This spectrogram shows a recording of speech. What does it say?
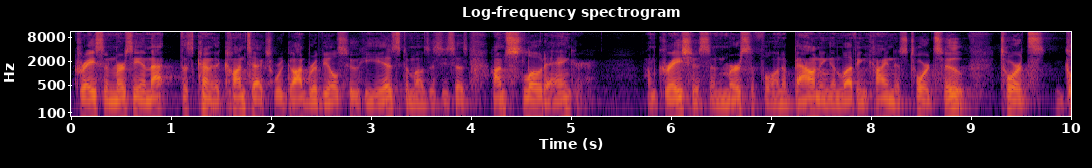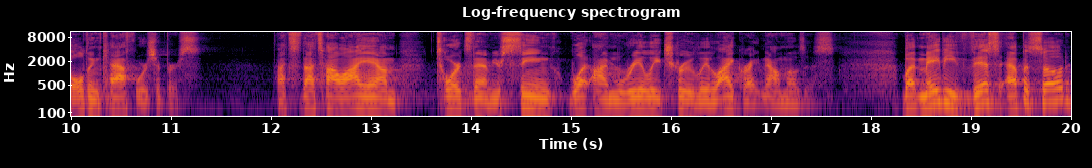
grace and mercy. And that, that's kind of the context where God reveals who he is to Moses. He says, I'm slow to anger. I'm gracious and merciful and abounding in loving kindness. Towards who? Towards golden calf worshippers. That's, that's how I am towards them. You're seeing what I'm really, truly like right now, Moses. But maybe this episode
